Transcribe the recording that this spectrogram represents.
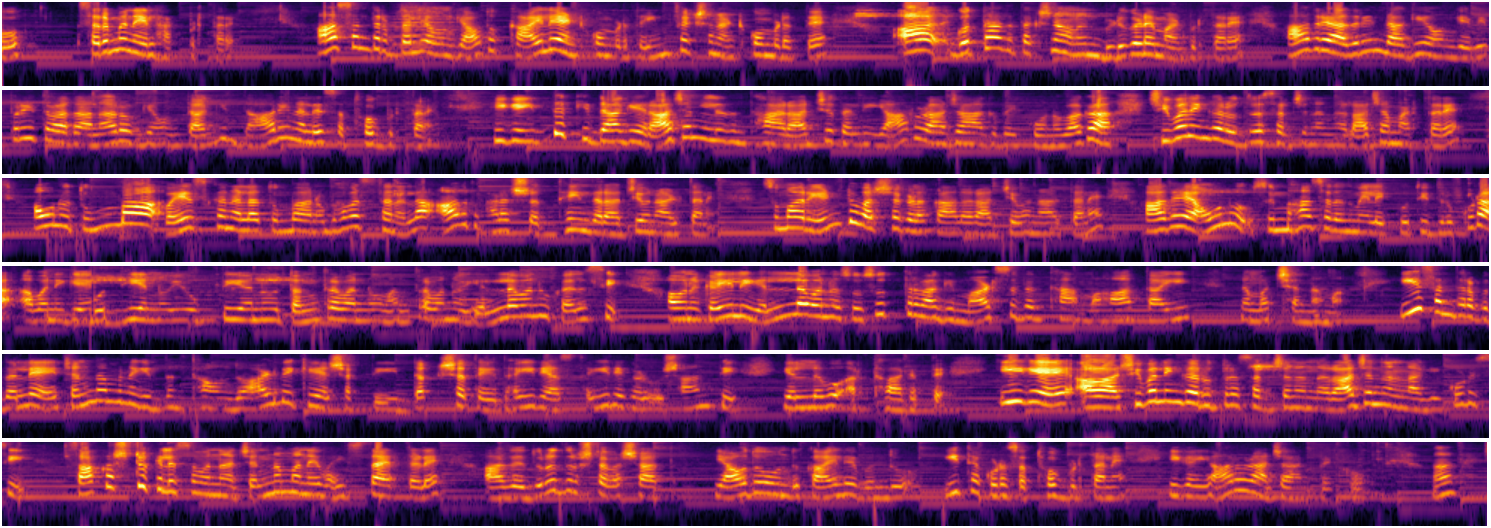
ಸೆರೆಮನೆಯಲ್ಲಿ ಹಾಕ್ಬಿಡ್ತಾರೆ. ಆ ಸಂದರ್ಭದಲ್ಲಿ ಅವ್ನಿಗೆ ಯಾವುದೋ ಕಾಯಿಲೆ ಅಂಟ್ಕೊಂಡ್ಬಿಡುತ್ತೆ ಇನ್ಫೆಕ್ಷನ್ ಅಂಟ್ಕೊಂಡ್ಬಿಡುತ್ತೆ. ಆ ಗೊತ್ತಾದ ತಕ್ಷಣ ಅವನನ್ನು ಬಿಡುಗಡೆ ಮಾಡಿಬಿಡ್ತಾರೆ. ಆದರೆ ಅದರಿಂದಾಗಿ ಅವನಿಗೆ ವಿಪರೀತವಾದ ಅನಾರೋಗ್ಯ ಉಂಟಾಗಿ ದಾರಿನಲ್ಲೇ ಸತ್ತು ಹೋಗ್ಬಿಡ್ತಾನೆ. ಹೀಗೆ ಇದ್ದಕ್ಕಿದ್ದಾಗೆ ರಾಜನಿಲ್ಲದಂತಹ ರಾಜ್ಯದಲ್ಲಿ ಯಾರು ರಾಜ ಆಗಬೇಕು ಅನ್ನುವಾಗ ಶಿವಲಿಂಗ ರುದ್ರ ಸರ್ಜನನ್ನ ರಾಜ ಮಾಡ್ತಾರೆ. ಅವನು ತುಂಬಾ ವಯಸ್ಕನಲ್ಲ, ತುಂಬಾ ಅನುಭವಸ್ಥನಲ್ಲ, ಆದರೂ ಬಹಳ ಶ್ರದ್ಧೆಯಿಂದ ರಾಜ್ಯವನ್ನು ಆಳ್ತಾನೆ. ಸುಮಾರು ಎಂಟು ವರ್ಷಗಳ ಕಾಲ ರಾಜ್ಯವನ್ನು ಆಳ್ತಾನೆ ಆದರೆ ಅವನು ಸಿಂಹಾಸನದ ಮೇಲೆ ಕೂತಿದ್ರು ಕೂಡ ಅವನಿಗೆ ಬುದ್ಧಿಯನ್ನು, ಯುಕ್ತಿಯನ್ನು, ತಂತ್ರವನ್ನು, ಮಂತ್ರವನ್ನು ಎಲ್ಲವನ್ನು ಕಲಿಸಿ ಅವನ ಕೈಲಿ ಎಲ್ಲವನ್ನು ಸುಸೂತ್ರವಾಗಿ ಮಾಡಿಸಿದಂತಹ ಮಹಾತಾಯಿ ನಮ್ಮ ಚೆನ್ನಮ್ಮ. ಈ ಸಂದರ್ಭದಲ್ಲೇ ಚೆನ್ನಮ್ಮನಿಗಿದ್ದಂತಹ ಒಂದು ಆಳ್ವಿಕೆಯ ಶಕ್ತಿ, ದಕ್ಷತೆ, ಧೈರ್ಯ, ಸ್ಥೈರ್ಯಗಳು, ಶಾಂತಿ ಎಲ್ಲವೂ ಅರ್ಥವಾಗುತ್ತೆ. ಹೀಗೆ ಆ ಶಿವಲಿಂಗ ರುದ್ರ ಸರ್ಜನನ್ನ ರಾಜನನ್ನಾಗಿ ಕೂಡಿಸಿ ಸಾಕಷ್ಟು ಕೆಲಸವನ್ನ ಚೆನ್ನಮ್ಮನೇ ವಹಿಸ್ತಾ ಇರ್ತಾಳೆ. ಆದರೆ ದುರದೃಷ್ಟವಶಾತ್ ಯಾವುದೋ ಒಂದು ಕಾಯಿಲೆ ಬಂದು ಈತ ಕೂಡ ಸತ್ತು ಹೋಗ್ಬಿಡ್ತಾನೆ. ಈಗ ಯಾರು ರಾಜ ಆಗಬೇಕು?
